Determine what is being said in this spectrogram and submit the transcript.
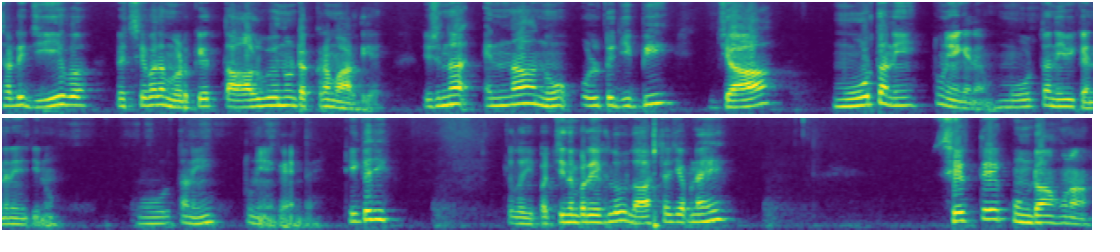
ਸਾਡੀ ਜੀਭ ਪਿੱਛੇ ਵੱਲ ਮੁੜ ਕੇ ਤਾਲੂ ਨੂੰ ਟੱਕਰ ਮਾਰਦੀ ਹੈ। ਜਿਸ ਨਾਲ ਇਹਨਾਂ ਨੂੰ ਉਲਟ ਜੀਬੀ ਜਾਂ ਮੂਰ ਧਨੀ ਧੁਨੀਆਂ ਕਹਿੰਦੇ ਮੂਰ ਧਨੀ ਵੀ ਕਹਿੰਦੇ ਨੇ ਜਿਹਨੂੰ ਮੂਰਧਨੀ ਧੁਨੀਆਂ ਕਹਿੰਦੇ। ਆ। ਠੀਕ ਹੈ ਜੀ? ਚਲੋ ਜੀ 25 ਨੰਬਰ ਦੇਖ ਲਓ ਲਾਸਟ ਹੈ ਜੀ ਆਪਣਾ ਇਹ। ਸਿਰ ਤੇ ਕੁੰਡਾ ਹੋਣਾ।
